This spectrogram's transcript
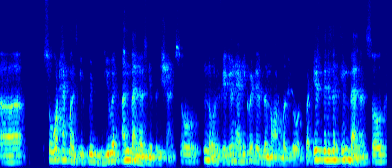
uh, so what happens if we give an unbalanced nutrition? So, you know, if you're given adequate, there is a normal growth. But if there is an imbalance, so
